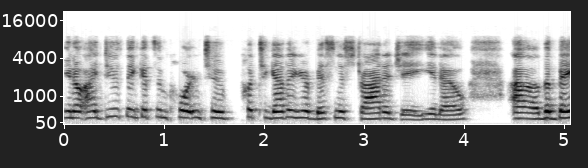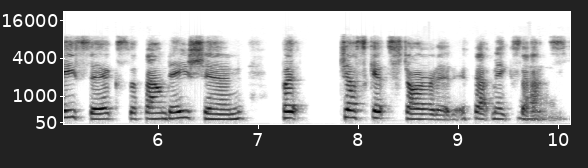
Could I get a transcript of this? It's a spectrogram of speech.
you know i do think it's important to put together your business strategy you know uh, the basics the foundation but just get started if that makes sense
